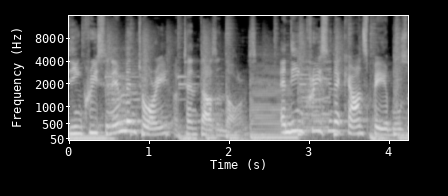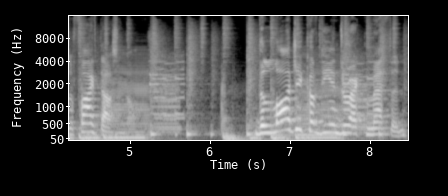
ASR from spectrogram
the increase in inventory of $10,000, and the increase in accounts payables of $5,000. The logic of the indirect method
